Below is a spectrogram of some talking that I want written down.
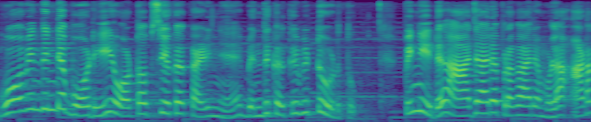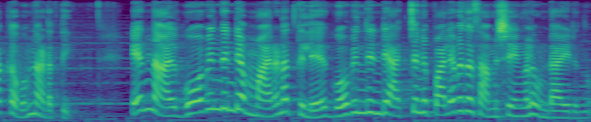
ഗോവിന്ദിന്റെ ബോഡി ഓട്ടോപ്സിയൊക്കെ കഴിഞ്ഞ് ബന്ധുക്കൾക്ക് വിട്ടുകൊടുത്തു. പിന്നീട് ആചാരപ്രകാരമുള്ള അടക്കവും നടത്തി. എന്നാൽ ഗോവിന്ദിന്റെ മരണത്തിൽ ഗോവിന്ദിന്റെ അച്ഛന് പലവിധ സംശയങ്ങളും ഉണ്ടായിരുന്നു.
